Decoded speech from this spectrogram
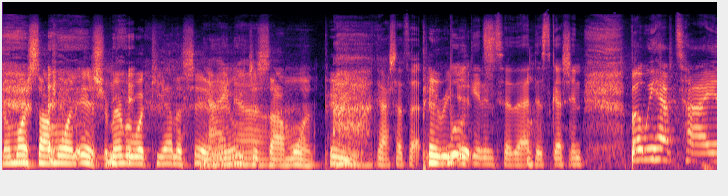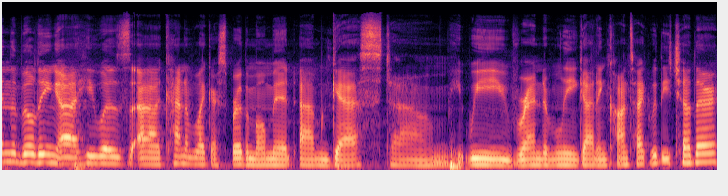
no more Samoan ish. Remember what Kiana said, I man. It was just. Samoan, period. Ah, gosh, that's a, Period. we'll get into that discussion. But we have Ty in the building. Uh, he was uh, kind of like our spur of the moment um, guest. Um, he, we randomly got in contact with each other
